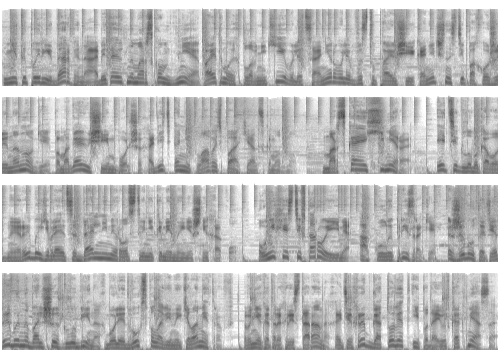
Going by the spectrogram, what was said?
Нетопыри Дарвина обитают на морском дне, поэтому их плавники эволюционировали в выступающие конечности, похожие на ноги, помогающие им больше ходить, а не плавать по океанскому дну. Морская химера эти глубоководные рыбы являются дальними родственниками нынешних акул. У них есть и второе имя – акулы-призраки. Живут эти рыбы на больших глубинах, более 2,5 километров. В некоторых ресторанах этих рыб готовят и подают как мясо.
